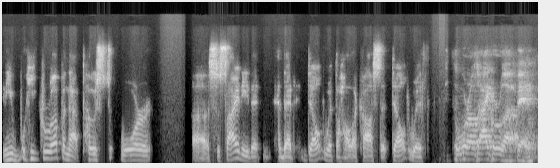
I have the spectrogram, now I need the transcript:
and he he grew up in that post-war uh, society that that dealt with the Holocaust, that dealt with the world I grew up in.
